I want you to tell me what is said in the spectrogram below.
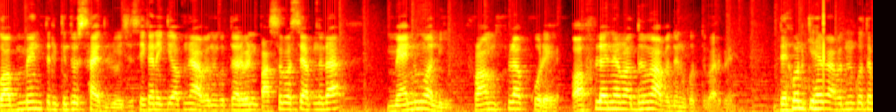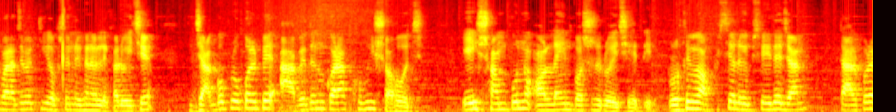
গভর্নমেন্টের কিন্তু সাইট রয়েছে। সেখানে গিয়ে আপনারা আবেদন করতে পারবেন। পাশাপাশি আপনারা ম্যানুয়ালি ফর্ম ফিল আপ করে অফলাইনের মাধ্যমে আবেদন করতে পারবেন। দেখুন কীভাবে আবেদন করতে পারা যাবে। কী অপশন এখানে লেখা রয়েছে? জাগো প্রকল্পে আবেদন করা খুবই সহজ। এই সম্পূর্ণ অনলাইন প্রসেস রয়েছে এটি প্রথমে অফিসিয়াল ওয়েবসাইটে যান। তারপরে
